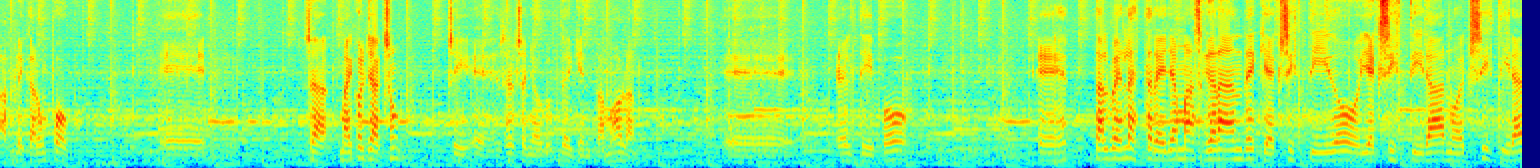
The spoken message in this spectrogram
a explicar un poco. Eh, o sea, Michael Jackson, sí, es el señor de quien estamos hablando. Eh, el tipo es tal vez la estrella más grande que ha existido y existirá, no existirá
